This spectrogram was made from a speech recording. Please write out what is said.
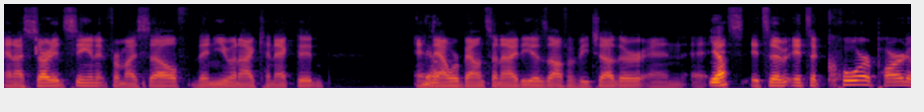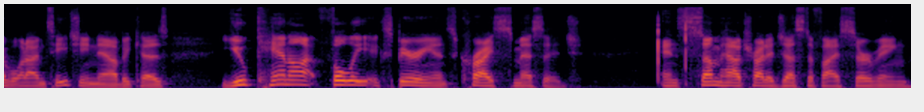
And I started seeing it for myself. Then you and I connected and yep. now we're bouncing ideas off of each other and yep. it's it's a it's a core part of what I'm teaching now because you cannot fully experience Christ's message and somehow try to justify serving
